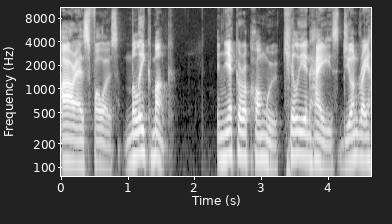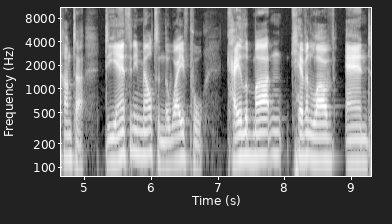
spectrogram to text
are as follows Malik Monk, Onyeka Okongwu, Killian Hayes, DeAndre Hunter, DeAnthony Melton, the wave pool, Caleb Martin, Kevin Love, and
